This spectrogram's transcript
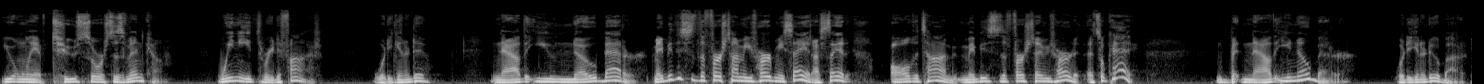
you only have two sources of income. We need three to five. What are you going to do? Now that you know better, maybe this is the first time you've heard me say it. I say it all the time. Maybe this is the first time you've heard it. That's okay. But now that you know better, what are you going to do about it?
